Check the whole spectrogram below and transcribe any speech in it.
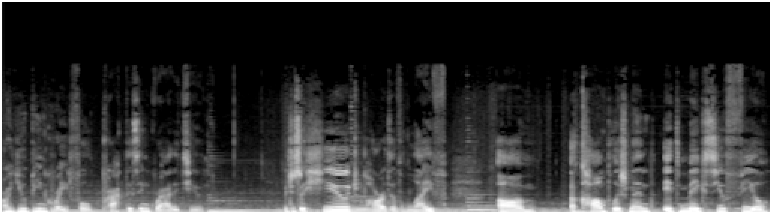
Are you being grateful, practicing gratitude, which is a huge part of life um, accomplishment, it makes you feel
